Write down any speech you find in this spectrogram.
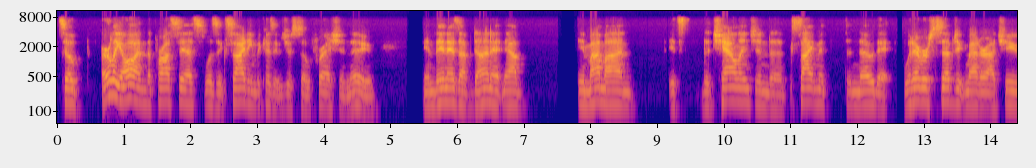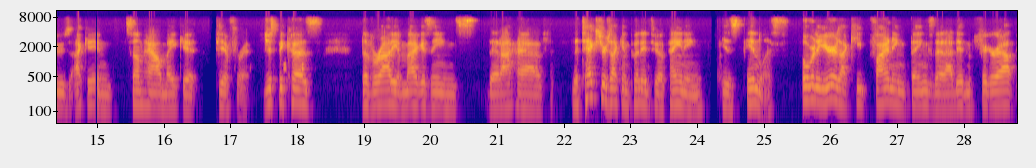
So early on, the process was exciting because it was just so fresh and new. And then as I've done it now, in my mind, it's the challenge and the excitement to know that whatever subject matter I choose, I can somehow make it different. Just because the variety of magazines that I have, the textures I can put into a painting is endless. Over the years, I keep finding things that I didn't figure out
